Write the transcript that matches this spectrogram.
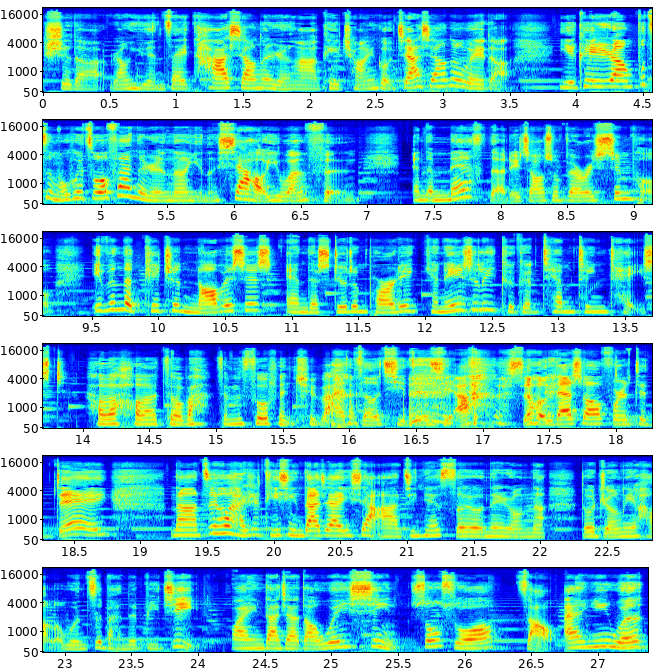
是的，让远在他乡的人啊，可以尝一口家乡的味道，也可以让不怎么会做饭的人呢，也能下好一碗粉。And the method is also very simple. Even the kitchen novices and the student party can easily cook a tempting taste. 好了好了，走吧，咱们嗦粉去吧。来，走起走起啊！So that's all for today. 那最后还是提醒大家一下啊，今天所有内容呢都整理好了文字版的笔记，欢迎大家到微信搜索“早安英文”，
